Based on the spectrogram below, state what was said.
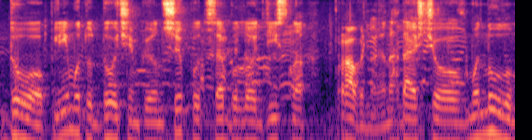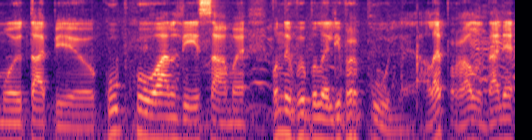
до Плімуту, до чемпіоншипу, це було дійсно правильно. Я нагадаю, що в минулому етапі Кубку Англії саме вони вибили Ліверпуль, але програли далі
